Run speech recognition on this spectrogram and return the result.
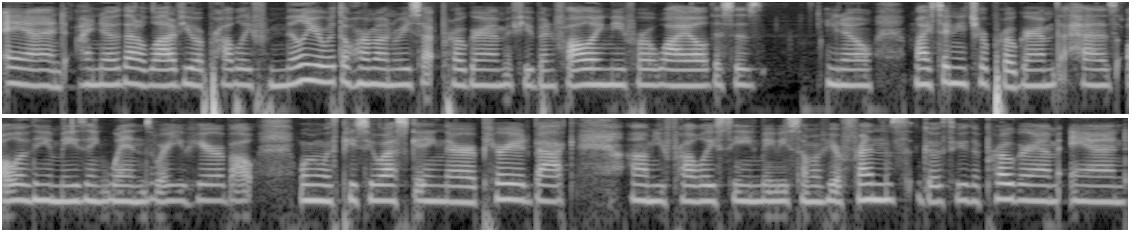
And I know that a lot of you are probably familiar with the Hormone Reset Program. If you've been following me for a while, this is you know, my signature program that has all of the amazing wins where you hear about women with PCOS getting their period back. Um, you've probably seen maybe some of your friends go through the program, and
